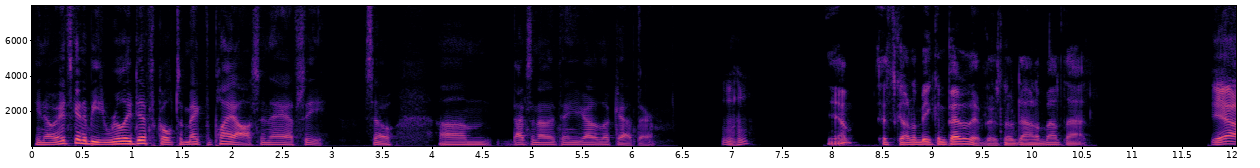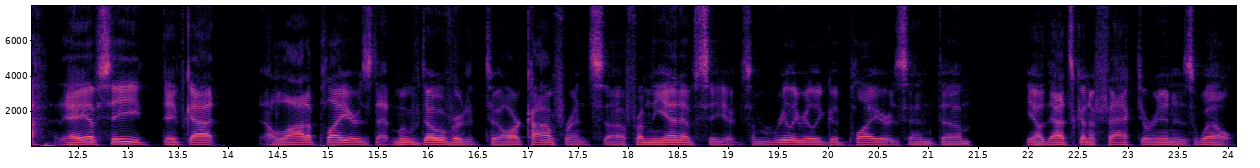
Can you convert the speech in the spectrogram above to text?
You know, it's going to be really difficult to make the playoffs in the AFC. So um, that's another thing you got to look at there. Mm-hmm. Yep, it's going to be competitive. There's no doubt about that. Yeah, the AFC, they've got a lot of players that moved over to, our conference uh, from the NFC. Some really, really good players. And, um, you know that's going to factor in as well.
